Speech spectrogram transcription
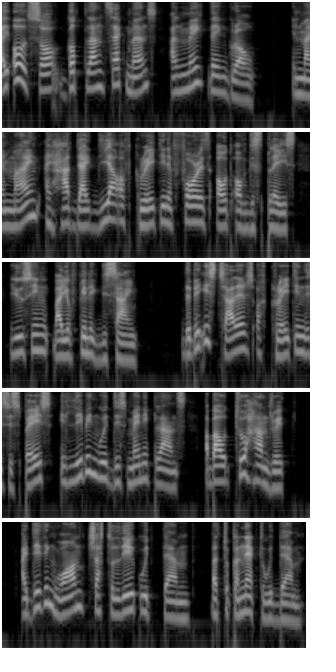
I also got plant segments and made them grow. In my mind, I had the idea of creating a forest out of this place using biophilic design. The biggest challenge of creating this space is living with these many plants, about 200. I didn't want just to live with them, but to connect with them.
